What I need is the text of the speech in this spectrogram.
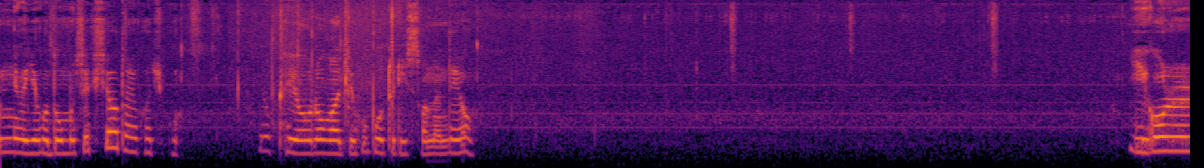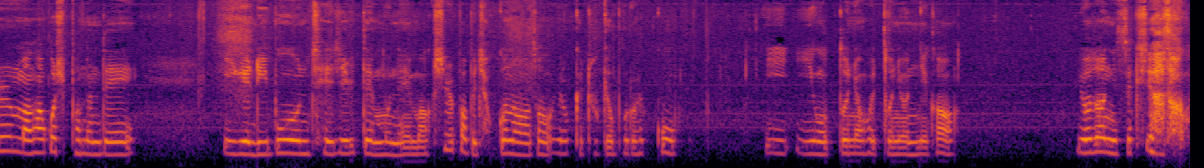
언니가 얘가 너무 섹시하다 해가지고 이렇게 여러 가지 후보들이 있었는데요. 이걸만 하고 싶었는데 이게 리본 재질 때문에 막 실밥이 자꾸 나와서 이렇게 두 겹으로 했고 이, 이거 어떠냐고 했더니 언니가 여전히 섹시하다고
